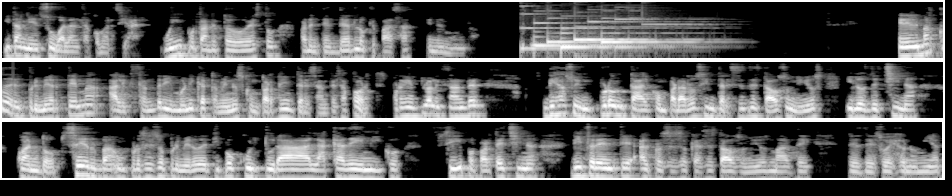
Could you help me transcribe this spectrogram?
y también su balanza comercial. Muy importante todo esto para entender lo que pasa en el mundo. En el marco del primer tema, Alexander y Mónica también nos comparten interesantes aportes. Por ejemplo, Alexander deja su impronta al comparar los intereses de Estados Unidos y los de China cuando observa un proceso primero de tipo cultural, académico, sí, por parte de China, diferente al proceso que hace Estados Unidos más de desde su hegemonía,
